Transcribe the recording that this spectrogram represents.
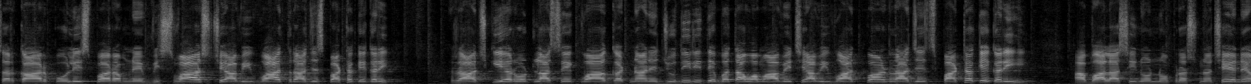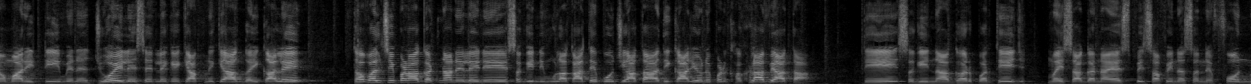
સરકાર પોલીસ પર અમને વિશ્વાસ છે, આવી વાત રાજેશ પાઠકે કરી. રાજકીય રોટલા શેકવા ઘટનાને જુદી રીતે બતાવવામાં આવે છે આવી વાત પણ રાજેશ પાઠકે કરી. આ બાલાસિનોરનો પ્રશ્ન છે ને અમારી ટીમ એને જોઈ લેશે એટલે કે ક્યાંક ને ક્યાંક ગઈકાલે ધવલસિંહ પણ આ ઘટનાને લઈને સગીરની મુલાકાતે પહોંચ્યા હતા. અધિકારીઓને પણ ખખડાવ્યા હતા. તે સગીરના ઘર પરથી જ મહીસાગરના એસપી સફીન હસનને ફોન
